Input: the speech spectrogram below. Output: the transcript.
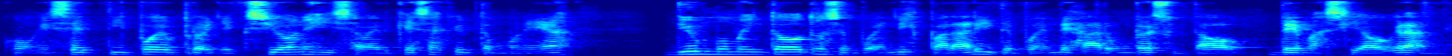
con ese tipo de proyecciones y saber que esas criptomonedas de un momento a otro se pueden disparar y te pueden dejar un resultado demasiado grande.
